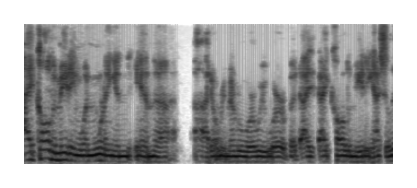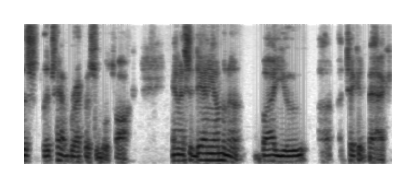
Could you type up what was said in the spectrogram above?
I called a meeting one morning in, in uh, I don't remember where we were, but I, I called a meeting. I said, let's, let's have breakfast and we'll talk. And I said, Danny, I'm going to buy you a, a ticket back.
